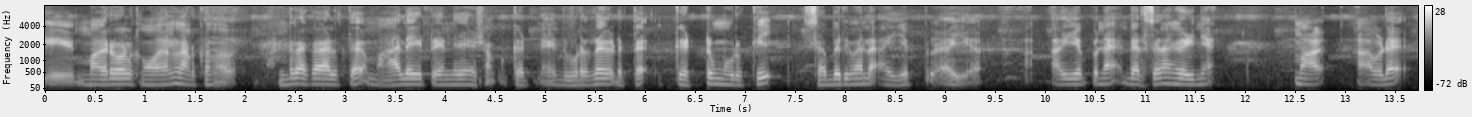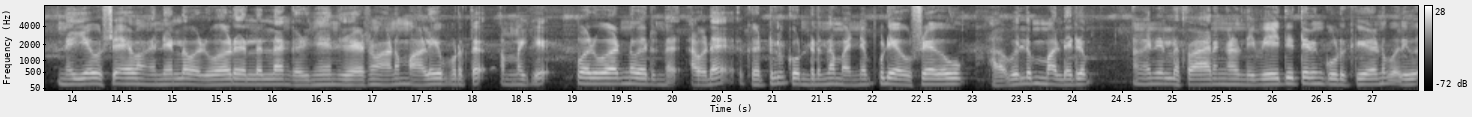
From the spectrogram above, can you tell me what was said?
ഈ മകരവിളക്ക് മുതൽ നടക്കുന്നത്. മണ്ഡലകാലത്ത് മാലയിട്ടതിന് ശേഷം കെട്ട് വ്രതം എടുത്ത് കെട്ടുമുറുക്കി ശബരിമല അയ്യപ്പ അയ്യ അയ്യപ്പനെ ദർശനം കഴിഞ്ഞ് മാ അവിടെ നെയ്യഭിഷേകം അങ്ങനെയുള്ള വഴിപാടുകളെല്ലാം കഴിഞ്ഞതിന് ശേഷമാണ് മാളികപ്പുറത്ത് അമ്മയ്ക്ക് വഴിപാടിന് വരുന്നത്. അവിടെ കെട്ടിൽ കൊണ്ടിരുന്ന മഞ്ഞപ്പൊടി അഭിഷേകവും അവലും മലരും അങ്ങനെയുള്ള സാധനങ്ങൾ നിവേദ്യത്തിനും കൊടുക്കുകയാണ് പതിവ്.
